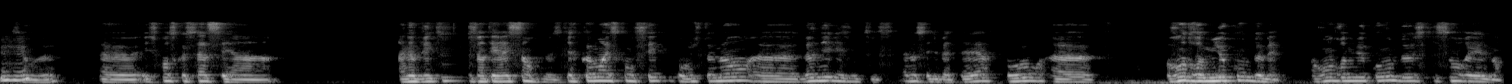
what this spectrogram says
mm -hmm. si on veut. Euh, et je pense que ça, c'est un, un objectif intéressant, de se dire comment est-ce qu'on fait pour justement donner les outils à nos célibataires pour rendre mieux compte d'eux-mêmes, rendre mieux compte de ce qu'ils sont réellement.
